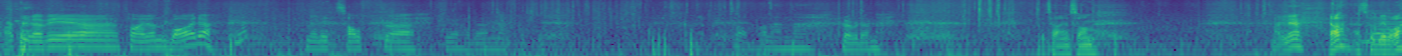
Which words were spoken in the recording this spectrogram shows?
Da tror jeg vi eh, tar en bar, jeg. Med litt salt. Jeg Tror jeg hadde en Ta med den. eh, Prøver den. vi tar en sånn. Herlig. Ja, jeg tror det blir bra.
